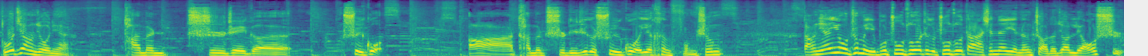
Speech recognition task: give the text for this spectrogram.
多讲究呢。他们吃这个水果啊，他们吃的这个水果也很丰盛。当年有这么一部著作，这个著作大家现在也能找到，叫《辽史》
